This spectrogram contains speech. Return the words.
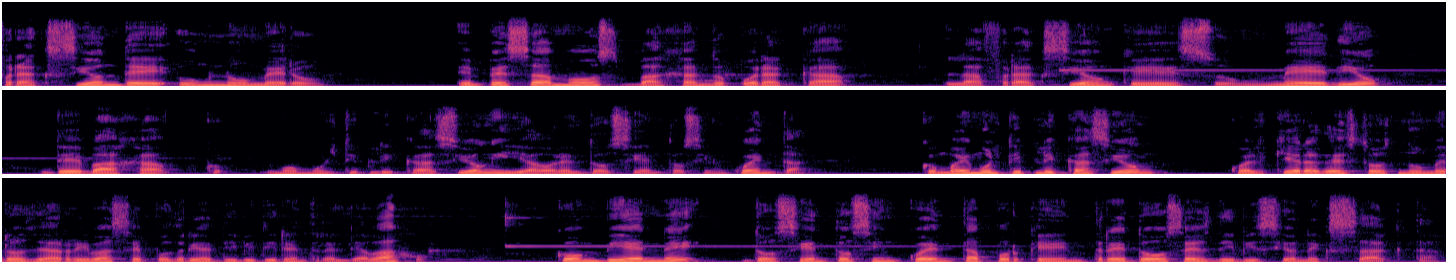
Fracción de un número. Empezamos bajando por acá la fracción que es un medio de baja multiplicación y ahora el 250. Como hay multiplicación, cualquiera de estos números de arriba se podría dividir entre el de abajo. Conviene 250 porque entre 2 es división exacta.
